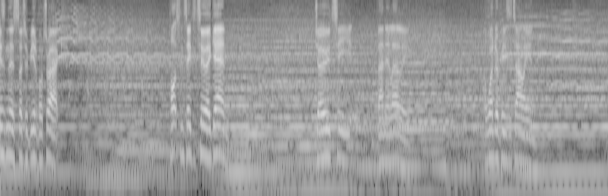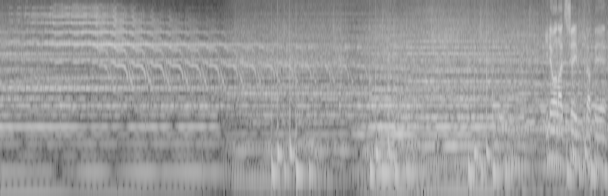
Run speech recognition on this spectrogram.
Isn't this such a beautiful track? Hot Since 82 again. Joe T. Vannelli. I wonder if he's Italian. You know I like to change it up here.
